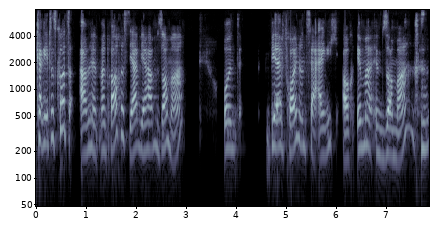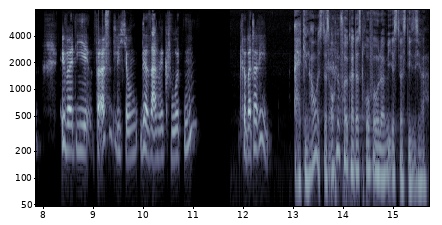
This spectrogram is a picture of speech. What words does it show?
Kariertes Kurzarmhemd, man braucht es ja. Wir haben Sommer und wir freuen uns ja eigentlich auch immer im Sommer über die Veröffentlichung der Sammelquoten für Batterien. Äh, genau, ist das auch eine Vollkatastrophe oder wie ist das dieses Jahr?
